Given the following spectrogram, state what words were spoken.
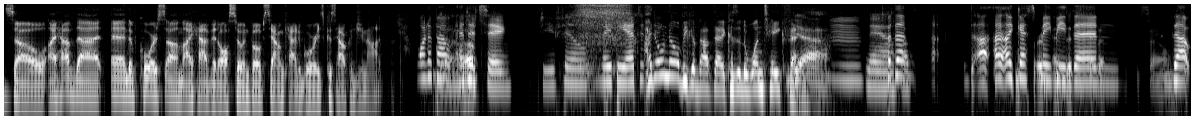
So I have that, and of course, um, I have it also in both sound categories because how could you not? What about Yeah. editing? Do you feel maybe editing? I don't know big about that because of the one take thing. Yeah. Mm, Yeah. but then uh, I, I I guess maybe ends together. then So that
